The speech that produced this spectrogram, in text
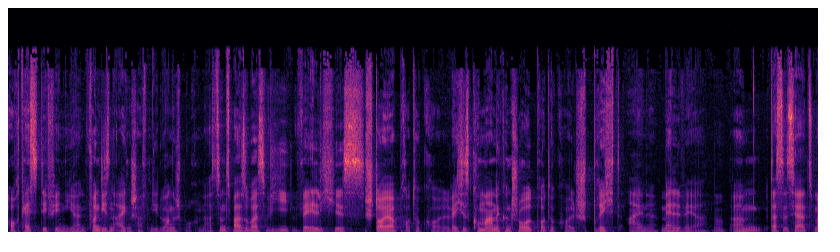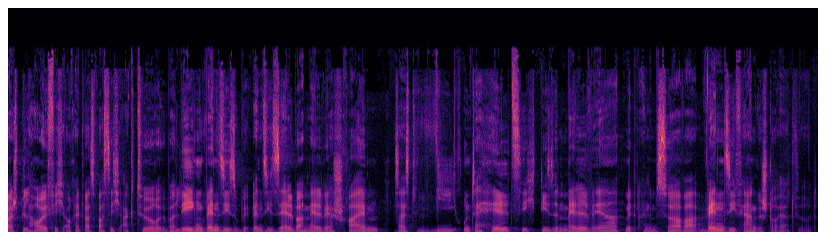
auch testdefinieren von diesen Eigenschaften, die du angesprochen hast. Und zwar sowas wie, welches Steuerprotokoll, welches Command-and-Control-Protokoll spricht eine Malware. Ne? Ähm, das ist ja zum Beispiel häufig auch etwas, was sich Akteure überlegen, wenn sie, wenn sie selber Malware schreiben. Das heißt, wie unterhält sich diese Malware mit einem Server, wenn sie ferngesteuert wird?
